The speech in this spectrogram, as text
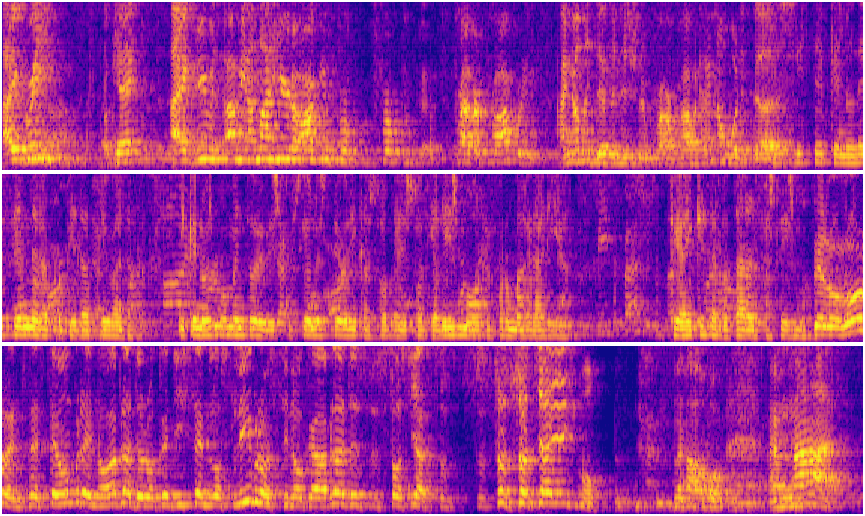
I agree. Okay. I agree with. I mean, I'm not here to argue for, for private property. I know the definition of private property. I know what it does. Dice que no defiende la propiedad privada y que no es momento de discusiones teóricas sobre socialismo o reforma agraria, que hay que derrotar al fascismo. Pero Lorenz, este hombre no habla de lo que dicen los libros, sino que habla de social- so- so- socialismo. No, I'm not.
